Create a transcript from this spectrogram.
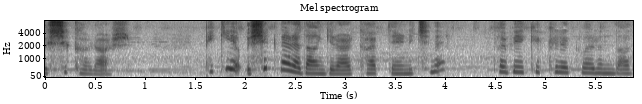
ışık arar. Peki ya ışık nereden girer kalplerin içine? Tabii ki kırıklarından.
